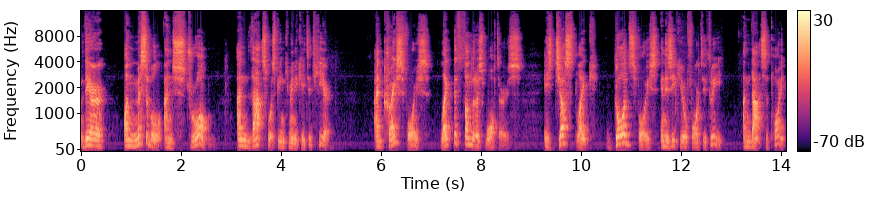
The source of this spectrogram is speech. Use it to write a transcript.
They are unmissable and strong. And that's what's being communicated here. And Christ's voice, like the thunderous waters, is just like God's voice in Ezekiel 43. And that's the point.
